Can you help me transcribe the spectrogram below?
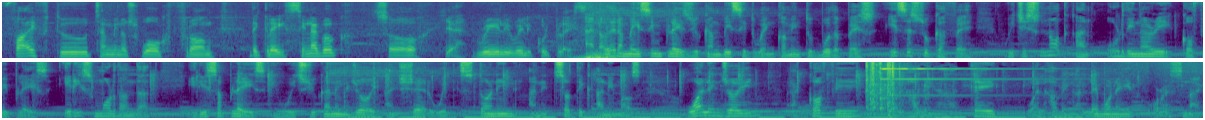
five to 10 minutes walk from the Great Synagogue. So yeah, really, really cool place. Another amazing place you can visit when coming to Budapest is Zoo Cafe, which is not an ordinary coffee place. It is more than that. It is a place in which you can enjoy and share with stunning and exotic animals while enjoying a coffee, while having a cake, while having a lemonade or a snack.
